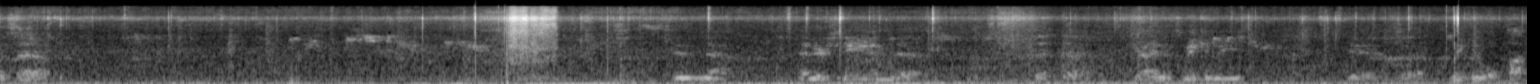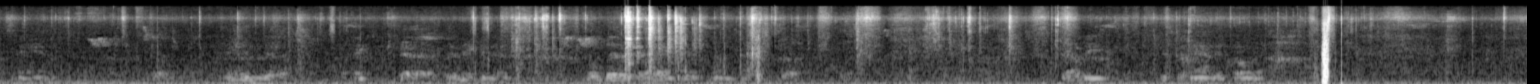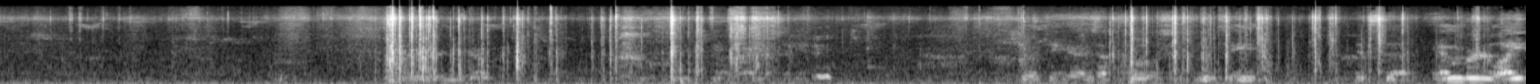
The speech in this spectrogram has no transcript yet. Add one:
the setup. And uh, understand uh, that the guy that's making these is uh, making a little pot stand. So, and uh, I think uh, they're making a little bit of ag or something. So that'll be just an added bonus. Show you guys up close, so you can see. It's the Emberlit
